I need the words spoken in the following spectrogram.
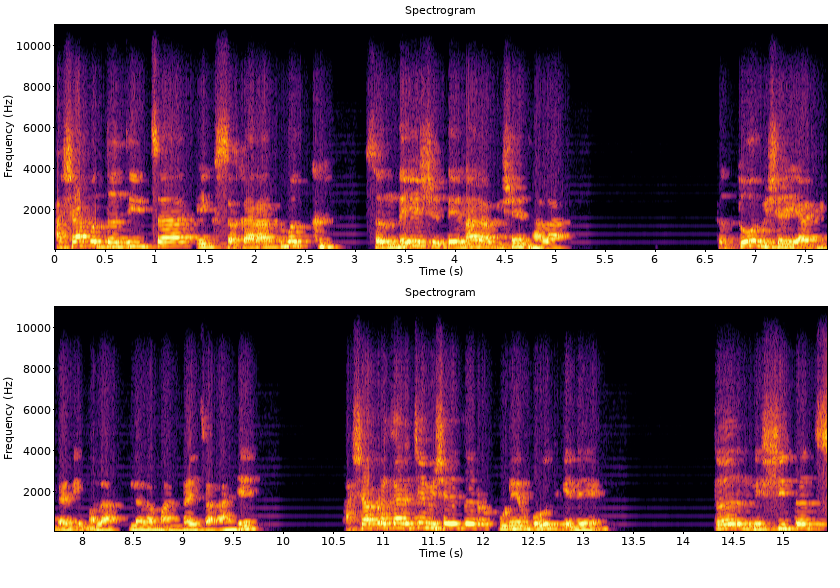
अशा पद्धतीचा एक सकारात्मक संदेश देणारा विषय झाला. तर तो विषय या ठिकाणी मला आपल्याला मांडायचा आहे. अशा प्रकारचे विषय जर पुढे होत गेले तर निश्चितच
